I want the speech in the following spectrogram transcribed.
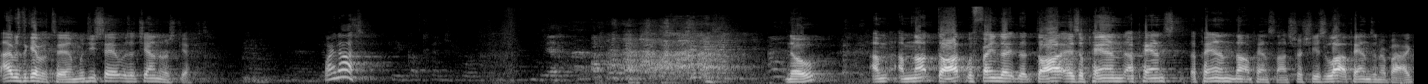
I was to give it to him, would you say it was a generous gift? Why not? no. I'm, I'm not Dot. We found out that Dot is a pen, a pen, a pen, not a pen snatcher. She has a lot of pens in her bag.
